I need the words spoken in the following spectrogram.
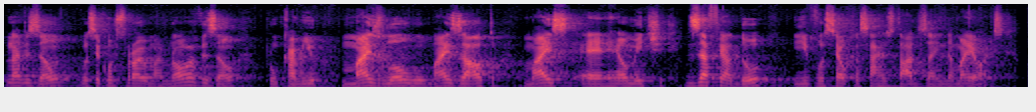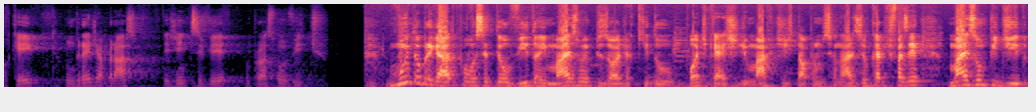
na visão, você constrói uma nova visão para um caminho mais longo, mais alto, mais é, realmente desafiador e você alcançar resultados ainda maiores, ok? Um grande abraço e a gente se vê no próximo vídeo. Muito obrigado por você ter ouvido aí mais um episódio aqui do podcast de marketing digital para missionários. Eu quero te fazer mais um pedido.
